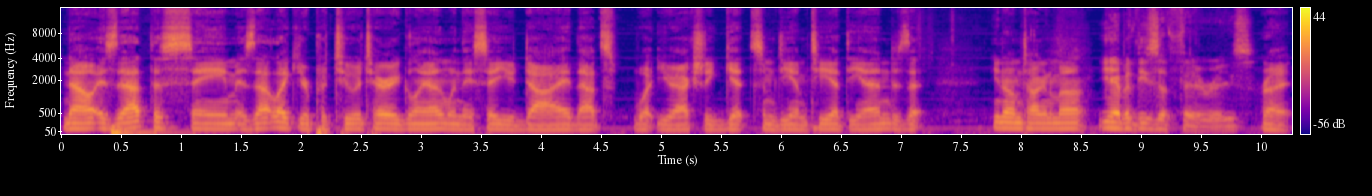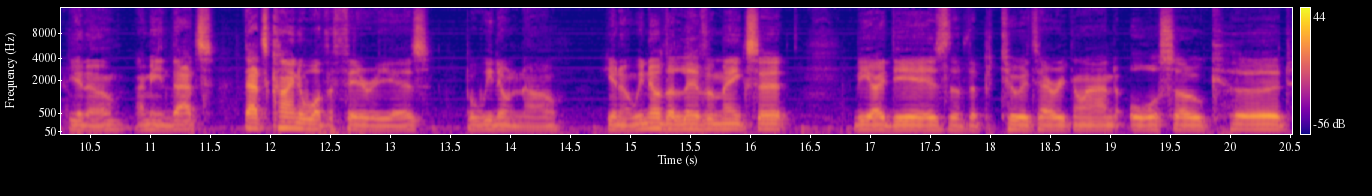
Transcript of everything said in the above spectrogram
Now, is that the same? Is that like your pituitary gland when they say you die? That's what you actually get some DMT at the end. Is that, you know, what I'm talking about? Yeah, but these are theories. Right. You know, I mean that's that's kind of what the theory is, but we don't know. You know, we know the liver makes it. The idea is that the pituitary gland also could.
